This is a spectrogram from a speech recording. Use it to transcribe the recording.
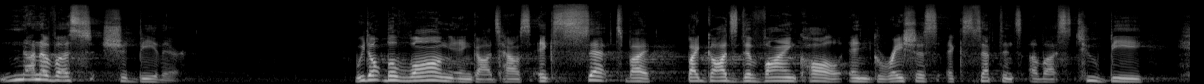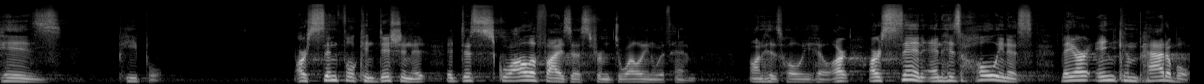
none of us should be there. We don't belong in God's house except by, by God's divine call and gracious acceptance of us to be His people. Our sinful condition, it, it disqualifies us from dwelling with Him on His holy hill. Our, our sin and His holiness, they are incompatible.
